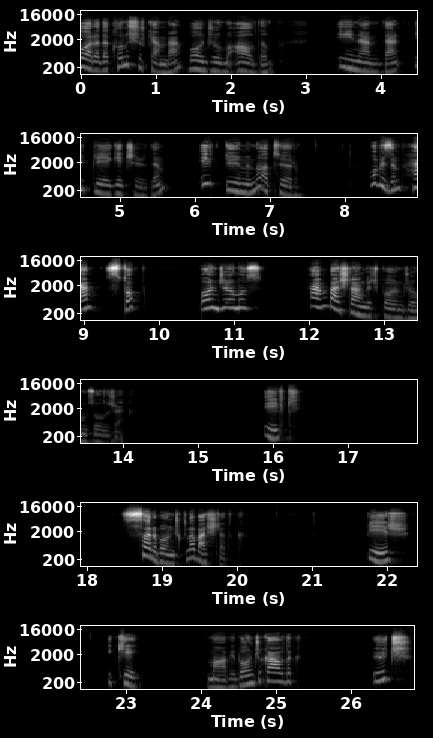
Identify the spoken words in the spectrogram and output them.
Bu arada konuşurken ben boncuğumu aldım. İğnemden ipliğe geçirdim. İlk düğümümü atıyorum. Bu bizim hem stop boncuğumuz hem başlangıç boncuğumuz olacak. İlk sarı boncukla başladık. 1 2 mavi boncuk aldık. 3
